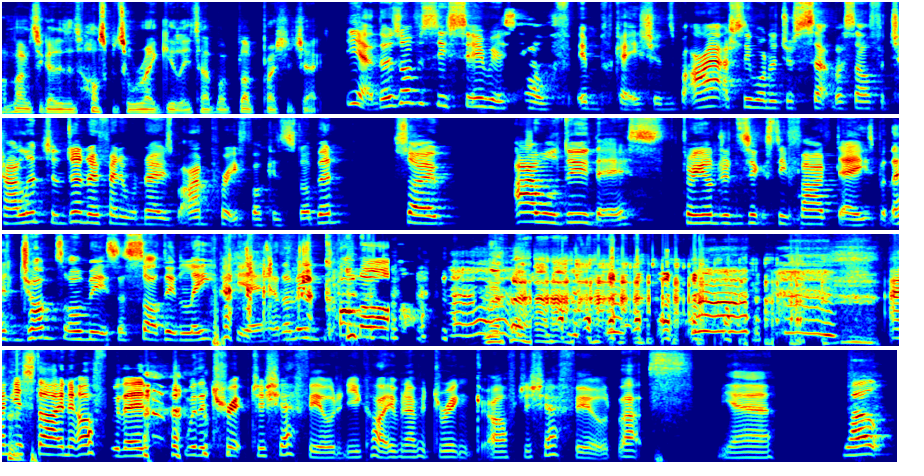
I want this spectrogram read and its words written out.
I'm having to go to the hospital regularly to have my blood pressure checked. yeah, there's obviously serious health implications, but I actually want to just set myself a challenge. And I don't know if anyone knows, but I'm pretty fucking stubborn. So I will do this 365 days, but then John told me it's a sodding leap year. And I mean, come on. and you're starting it off with a with a trip to Sheffield, and you can't even have a drink after Sheffield. That's yeah. Well,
